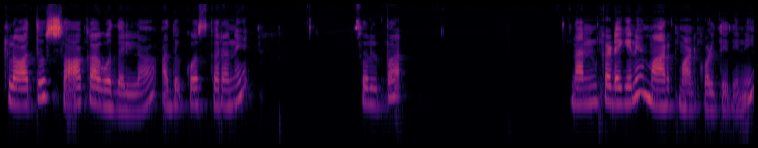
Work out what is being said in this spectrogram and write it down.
ಕ್ಲಾತು ಸಾಕಾಗೋದಿಲ್ಲ. ಅದಕ್ಕೋಸ್ಕರನೇ ಸ್ವಲ್ಪ ನನ್ನ ಕಡೆಗೇ ಮಾರ್ಕ್ ಮಾಡ್ಕೊಳ್ತಿದ್ದೀನಿ.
